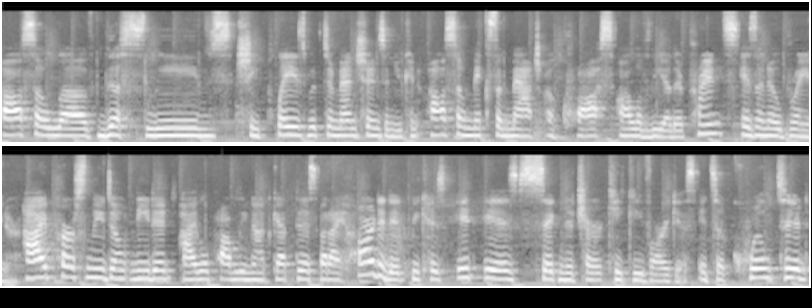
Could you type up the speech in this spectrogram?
also love the sleeves. She plays with dimensions and you can also mix and match across all of the other prints is a no-brainer. I personally don't need it. I will probably not get this, but I hearted it because it is signature Kiki Vargas. It's a quilted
